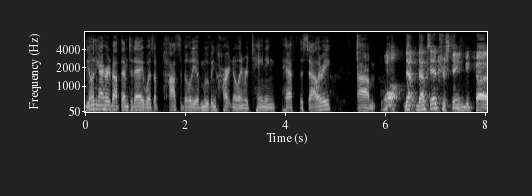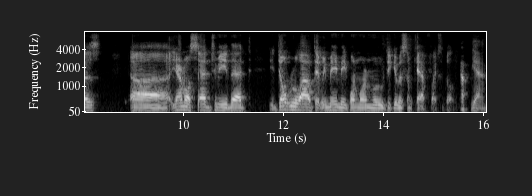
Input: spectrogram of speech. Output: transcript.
the only thing I heard about them today was a possibility of moving Hartnell and retaining half the salary. Um, Well, that, that's interesting because uh, Jarmo said to me that you don't rule out that we may make one more move to give us some cap flexibility. Yeah,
